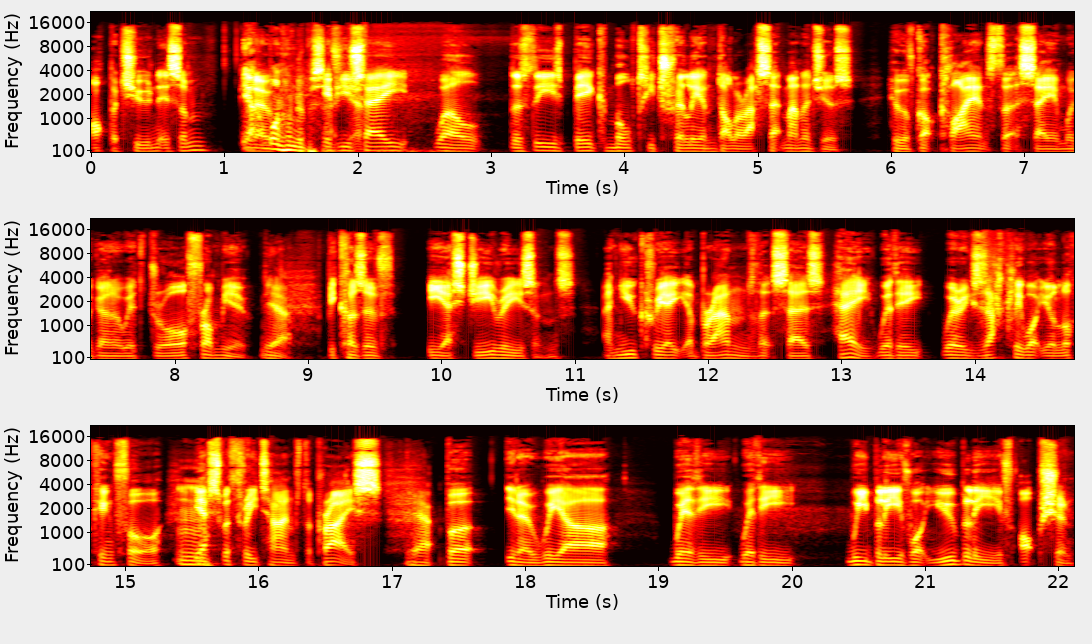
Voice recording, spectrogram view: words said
opportunism. You Yeah, know, 100%, If you yeah. say, well, there's these big multi-trillion dollar asset managers who have got clients that are saying we're going to withdraw from you yeah, because of ESG reasons, and you create a brand that says, "Hey, we're the, we're exactly what you're looking for. Mm. Yes, we're three times the price, yeah, but you know we are we're the we're the we believe what you believe option.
